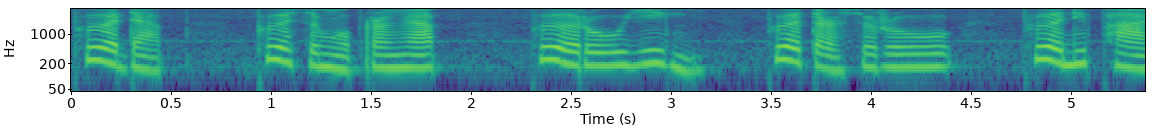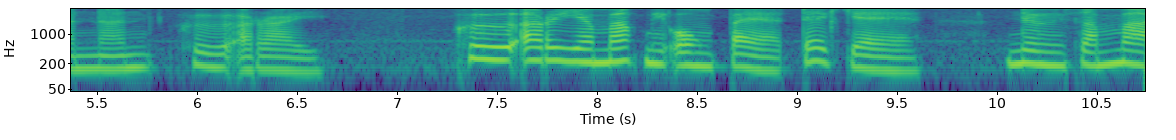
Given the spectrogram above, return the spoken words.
เพื่อดับ เพื่อสงบระงับ เพื่อรู้ยิ่ง เพื่อตรัสรู้ เพื่อนิพพานนั้นคืออะไร คืออริยมรรคมีองค์ 8 ได้แก่ 1. สัมมา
